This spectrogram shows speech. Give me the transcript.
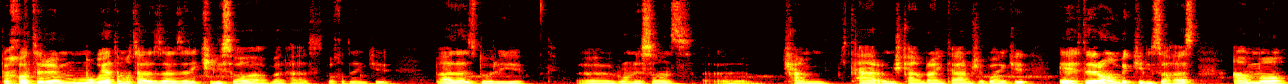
به خاطر موقعیت متزلزل کلیساها اول هست. به خاطر اینکه بعد از دوره رنسانس کمتر میشه کم رنگتر میشه. با اینکه احترام به کلیسا هست اما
